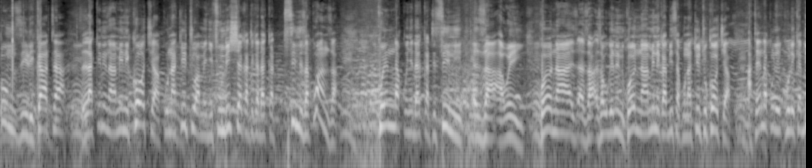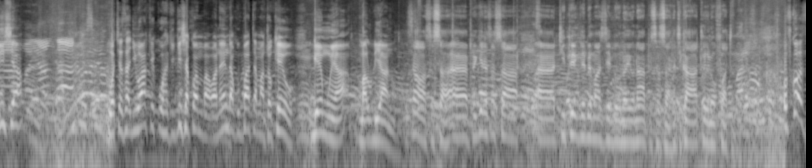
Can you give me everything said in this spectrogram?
pumzi ilikata, lakini naamini kocha kuna kitu amejifundisha katika dakika 90 za kwanza kwenda kwenye dakika 90 za away, kwa hiyo na za, za, ugenini. Kwa hiyo naamini kabisa kuna kitu kocha ataenda kule- wachezaji wake kuhakikisha kwamba wanaenda kupata matokeo gemu ya marudiano. Sawa, sasa uh, pengine sasa uh, TP Mazembe Mazembe unaiona wapi sasa katika hatua inayofuata? Of course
